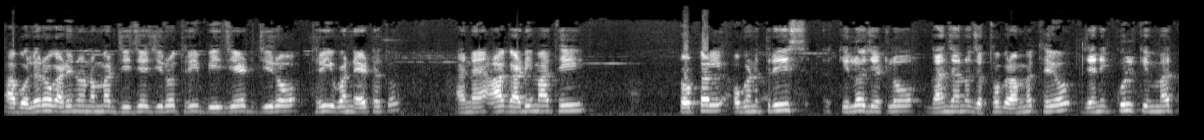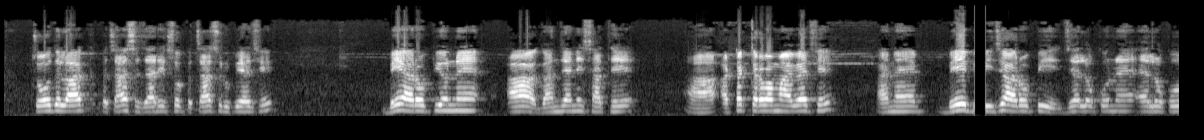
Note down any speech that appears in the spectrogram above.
આ બોલેરો ગાડીનો number GJ zero three BZ zero three one eight હતો અને આ ગાડીમાંથી ટોટલ ઓગણત્રીસ કિલો જેટલો ગાંજાનો જથ્થો બરામદ થયો, જેની કુલ કિંમત ચૌદ લાખ પચાસ હજાર એકસો પચાસ રૂપિયા છે. બે આરોપીઓને આ ગાંજાની સાથે અટક કરવામાં આવ્યા છે. અને બે બીજા આરોપી જે લોકોને એ લોકો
